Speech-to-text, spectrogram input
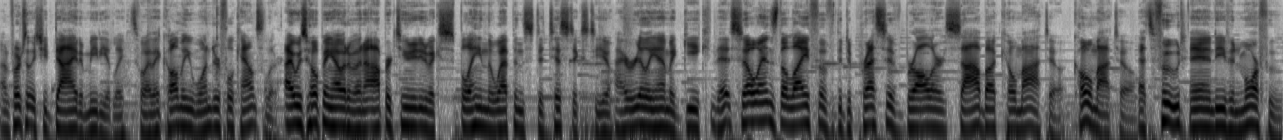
Unfortunately, she died immediately. That's why they call me Wonderful Counselor. I was hoping I would have an opportunity to explain the weapon statistics to you. I really am a geek. That so ends the life of the depressive brawler Saba Komato. Komato. That's food, and even more food.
